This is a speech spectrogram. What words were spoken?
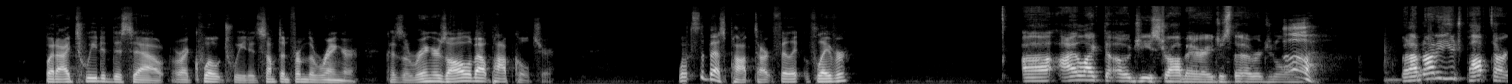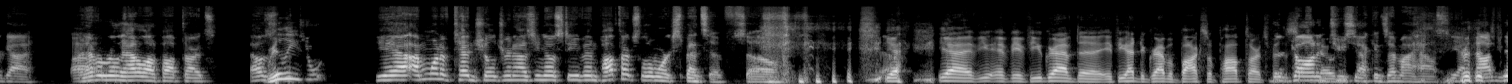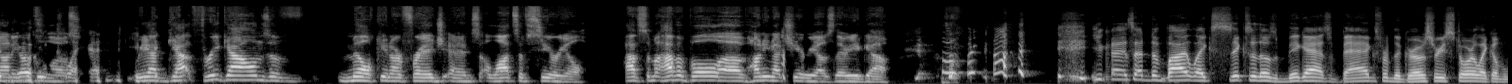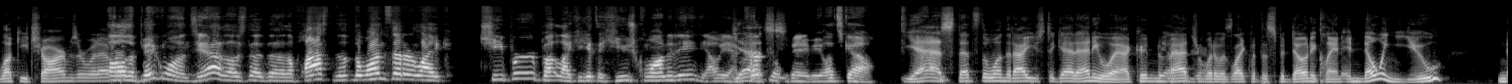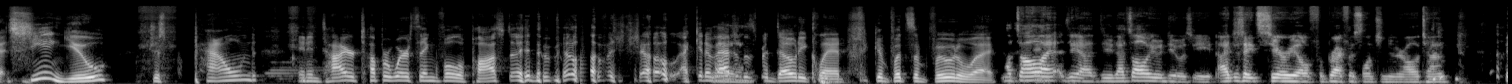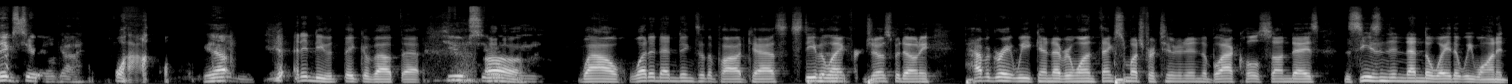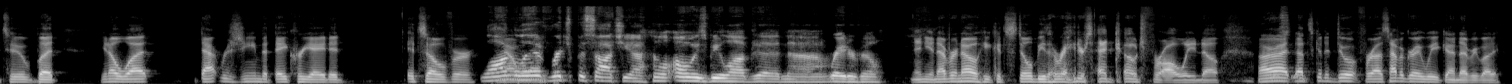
but I tweeted this out, or I quote tweeted something from The Ringer, because The Ringer's all about pop culture. What's the best Pop Tart flavor? Uh, I like the OG strawberry, just the original. Ugh. But I'm not a huge Pop Tart guy. I never really had a lot of Pop Tarts. That was Really? Yeah, I'm one of ten children, as you know, Steven. Pop Tart's a little more expensive, so yeah, yeah. If you if, if you grabbed a if you had to grab a box of Pop Tarts for they're the gone in two seconds at my house. Yeah, not, not even close. clan. We had ga- three gallons of milk in our fridge and lots of cereal. Have some. Have a bowl of Honey Nut Cheerios. There you go. Oh my god! You guys had to buy like six of those big ass bags from the grocery store, like of Lucky Charms or whatever. Oh, the big ones. Yeah, those the the the plastic the, the ones that are like cheaper, but like you get the huge quantity. Oh yeah, Yes. Kirkland, baby. Let's go. yes, that's the one that I used to get anyway. I couldn't Yeah. imagine what it was like with the Spadoni clan. And knowing you, seeing you just pound an entire Tupperware thing full of pasta in the middle of a show, I can imagine yeah. the Spadoni clan can put some food away. That's all I. Yeah, dude. That's all we would do is eat. I just ate cereal for breakfast, lunch, and dinner all the time. big cereal guy. Wow. Yep. I didn't even think about that. Huge. Oh. Wow, what an ending to the podcast. Steven Yeah. Langford, Joe Spadoni. Have a great weekend, everyone. Thanks so much for tuning in to Black Hole Sundays. The season didn't end the way that we wanted to, but you know what? That regime that they created, it's over. Long Now live Rich Bisaccia. He'll always be loved in uh, Raiderville. And you never know. He could still be the Raiders head coach for all we know. All right, that's going to do it for us. Have a great weekend, everybody.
